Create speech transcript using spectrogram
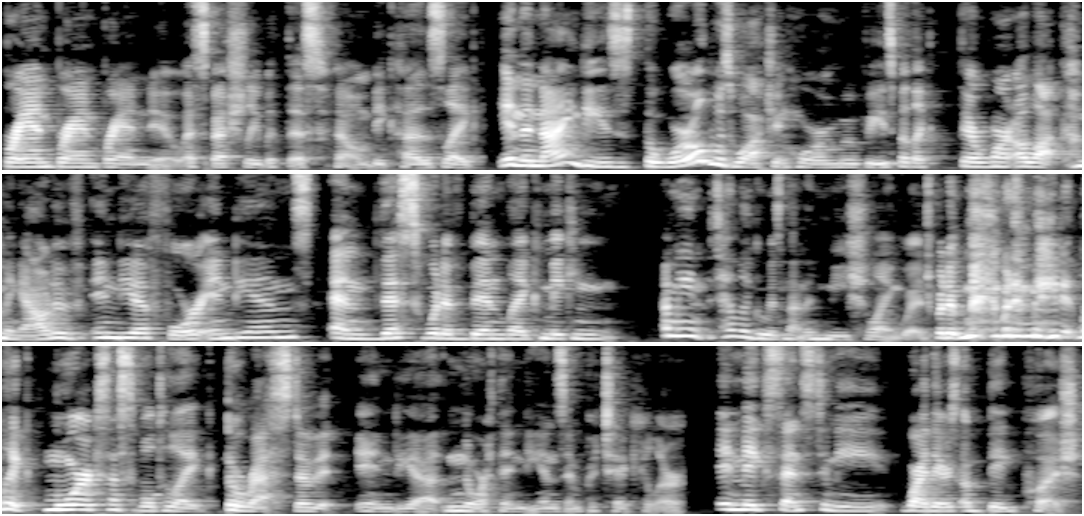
brand brand brand new especially with this film because like in the 90s the world was watching horror movies but like there weren't a lot coming out of india for indians and this would have been like making I mean, Telugu is not a niche language, but it but it made it like more accessible to like the rest of India, North Indians in particular. It makes sense to me why there's a big push.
